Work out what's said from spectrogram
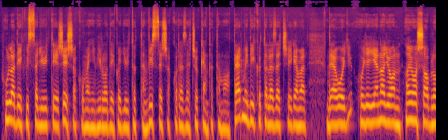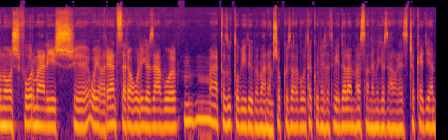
hulladék visszagyűjtés, és akkor mennyi hulladékot gyűjtöttem vissza, és akkor ezzel csökkentettem a termékdíj kötelezettségemet, de hogy, hogy egy ilyen nagyon, nagyon sablonos, formális olyan rendszer, ahol igazából hát az utóbbi időben már nem sok közel volt a környezetvédelemhez, hanem igazából ez csak egy ilyen,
